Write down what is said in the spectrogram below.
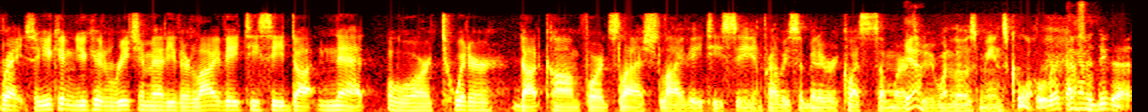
Right. So you can you can reach him at either liveatc.net or twitter.com forward slash liveatc and probably submit a request somewhere Yeah. through one of those means. Cool. Well, Rick, I'm going to do that.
